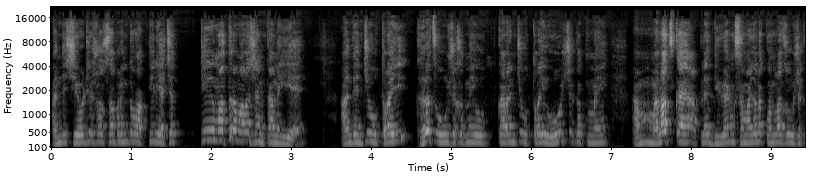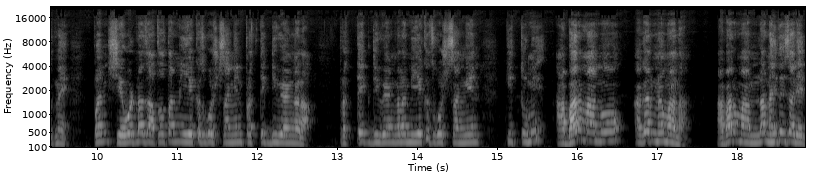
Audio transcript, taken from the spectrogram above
आणि ते शेवटच्या श्वासापर्यंत वागतील याच्यात ती मात्र मला शंका नाही आहे आणि त्यांची उतराई खरंच होऊ शकत नाही उपकारांची उतराई होऊ शकत नाही. मलाच काय आपल्या दिव्यांग समाजाला कोणालाच होऊ शकत नाही. पण शेवटला जाता जाता मी एकच गोष्ट सांगेन प्रत्येक दिव्यांगाला. प्रत्येक दिव्यांगाला मी एकच गोष्ट सांगेन की तुम्ही आभार मानो अगर न माना. आभार मानला नाही तरी चालेल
